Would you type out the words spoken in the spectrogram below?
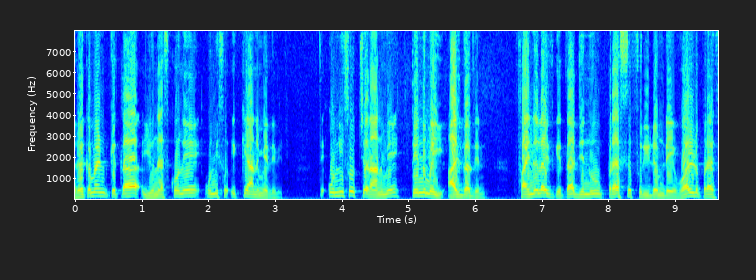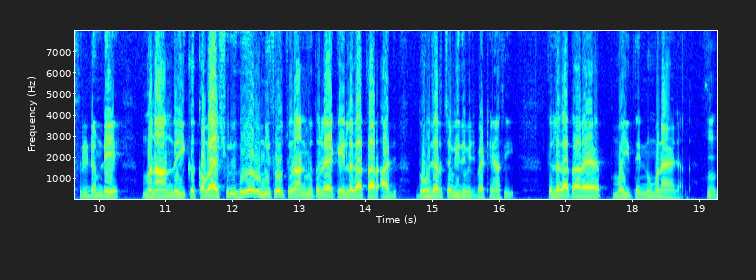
ਰეკਮੈਂਡ ਕੀਤਾ ਯੂਨੈਸਕੋ ਨੇ 1991 ਦੇ ਵਿੱਚ ਤੇ 1994 3 ਮਈ, ਅੱਜ ਦਾ ਦਿਨ ਫਾਈਨਲਾਈਜ਼ ਕੀਤਾ, ਜਿਹਨੂੰ press freedom day world press freedom day ਮਨਾਉਣ ਦੀ ਇੱਕ ਕਵਾਇਦ ਸ਼ੁਰੂ ਹੋਈ ਔਰ 1994 ਤੋਂ ਲੈ ਕੇ ਲਗਾਤਾਰ ਅੱਜ 2024 ਦੇ ਵਿੱਚ ਬੈਠੇ ਆ ਸੀ ਤੇ ਲਗਾਤਾਰ ਹੈ ਮਈ 3 ਨੂੰ ਮਨਾਇਆ ਜਾਂਦਾ ਹੂੰ।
